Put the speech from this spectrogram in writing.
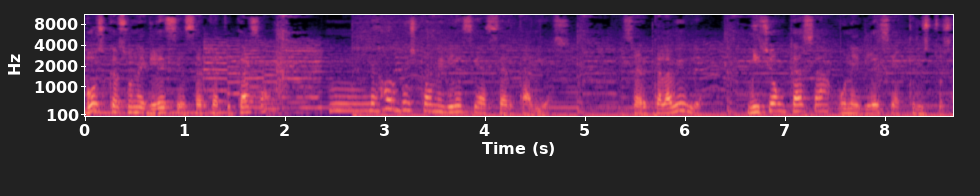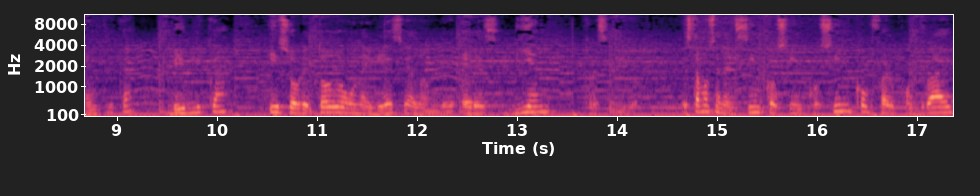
¿Buscas una iglesia cerca a tu casa? Mm, mejor busca una iglesia cerca a Dios, cerca a la Biblia. Misión Casa, una iglesia cristocéntrica, bíblica y sobre todo una iglesia donde eres bien recibido. Estamos en el 555 Fairpond Drive,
